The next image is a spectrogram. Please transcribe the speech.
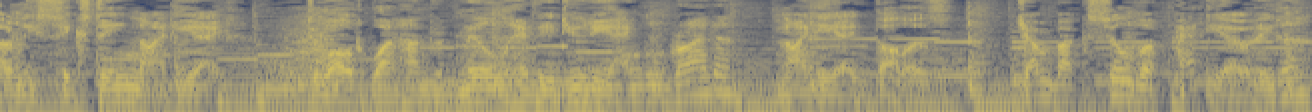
only $16.98. DeWalt 100 mil heavy duty angle grinder, $98. Jumbuck silver patio heater,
